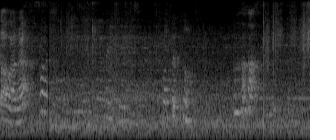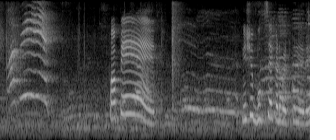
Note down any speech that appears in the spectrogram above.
కావాలా? పపేట్ నిషు బుక్స్ ఎక్కడ పెట్టుకునేది?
